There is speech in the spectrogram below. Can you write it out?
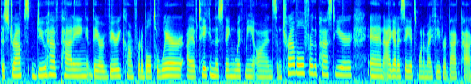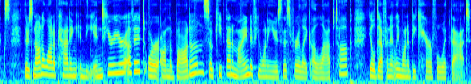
The straps do have padding. They are very comfortable to wear. I have taken this thing with me on some travel for the past year and I gotta say it's one of my favorite backpacks. There's not a lot of padding in the interior of it or on the bottom. So keep that in mind if you want to use this for like a laptop, you'll definitely want to be careful with that.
